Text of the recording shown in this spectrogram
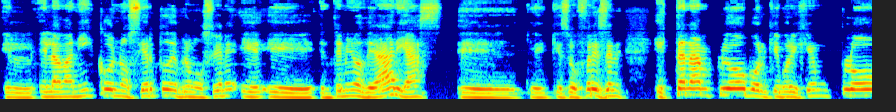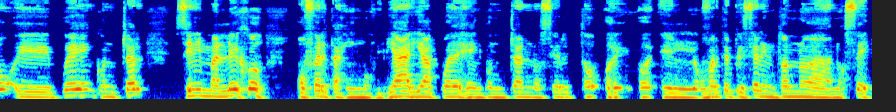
el, el, abanico, ¿no es cierto?, de promociones eh, en términos de áreas que, que, se ofrecen es tan amplio porque, por ejemplo, puedes encontrar, sin ir más lejos, ofertas inmobiliarias, puedes encontrar, ¿no es cierto?, el, oferta especial en torno a, no sé,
